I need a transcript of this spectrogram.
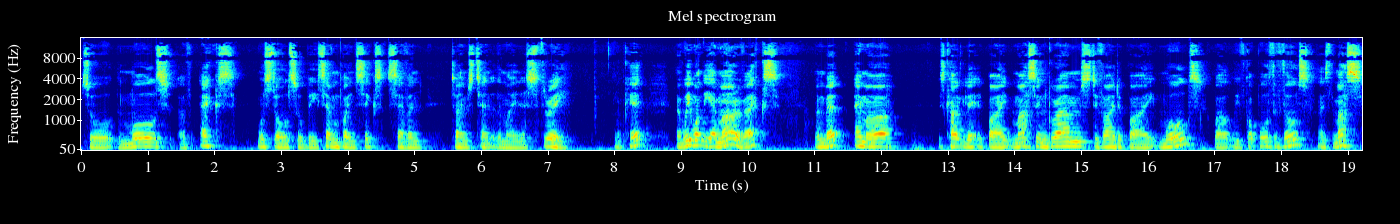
So the moles of X must also be 7.67 times 10 to the minus 3. Okay, now we want the MR of X. Remember, MR is calculated by mass in grams divided by moles. Well, we've got both of those. There's the mass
